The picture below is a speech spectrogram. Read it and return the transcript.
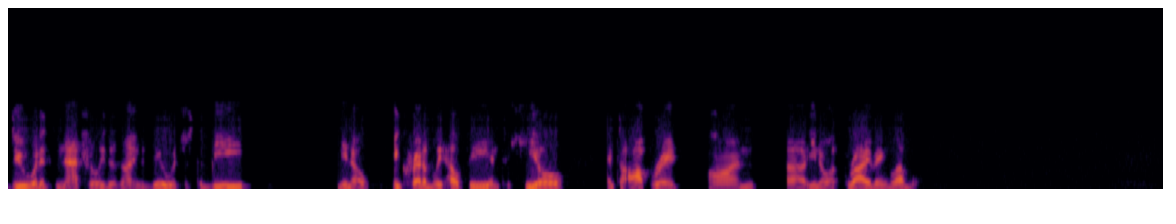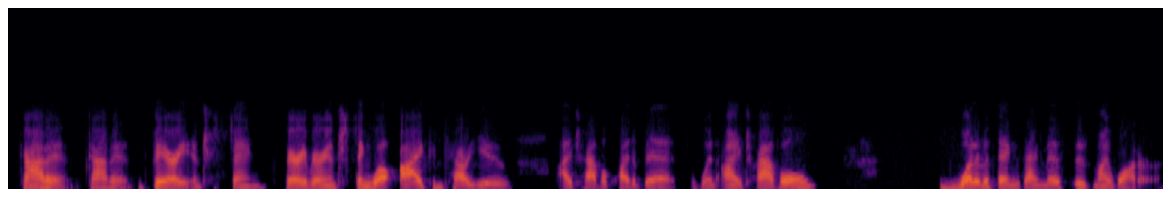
do what it's naturally designed to do, which is to be, you know, incredibly healthy and to heal and to operate on, uh, you know, a thriving level. Got it. Got it. Very interesting. Very, very interesting. Well, I can tell you, I travel quite a bit. When I travel, one of the things I miss is my water.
